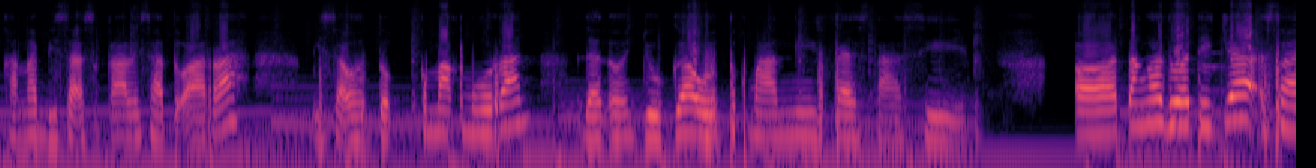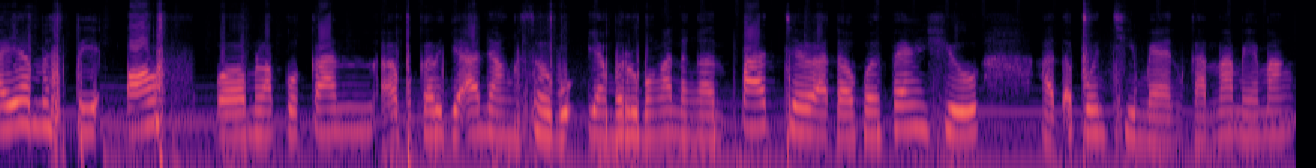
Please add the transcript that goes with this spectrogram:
karena bisa sekali satu arah, bisa untuk kemakmuran dan juga untuk manifestasi. Uh, tanggal 23 saya mesti off uh, melakukan uh, pekerjaan yang sebu yang berhubungan dengan pace ataupun feng shui ataupun cimen karena memang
